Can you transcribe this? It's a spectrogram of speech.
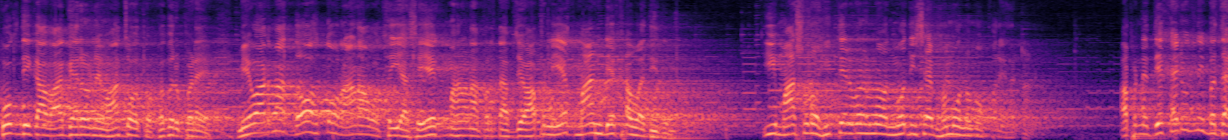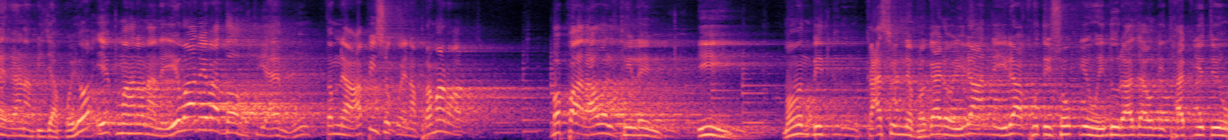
કોક દીક આ વાઘેરોને વાંચો તો ખબર પડે. મેવાડમાં દહ તો રાણાઓ થયા છે, એક મહારાણા પ્રતાપ જેવા. આપણને એક માન દેખાવા દીધો. ઈ માસડો સિત્તેર વર્ષનો મોદી સાહેબ હમો નમો કરે હતા. આપણને દેખાડ્યું જ નહીં બધા રાણા બીજા કોઈ, હો. એક મહારાણાને એવા ને એવા દહ થયા એમ. હું તમને આપી શકું, એના પ્રમાણો આપું બપ્પા રાવલથી લઈને ઈ મોહનબીદ કાસિમને ભગાડ્યો. ઈરાનને ઈરાક સુધી સોંપ્યું. હિન્દુ રાજાઓની થાપ્યું હતું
